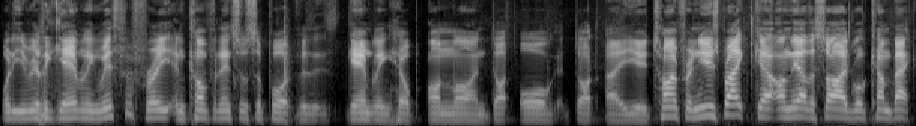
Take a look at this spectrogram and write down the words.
What are you really gambling with? For free and confidential support, visit gamblinghelponline.org.au. Time for a news break. Uh, on the other side, we'll come back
